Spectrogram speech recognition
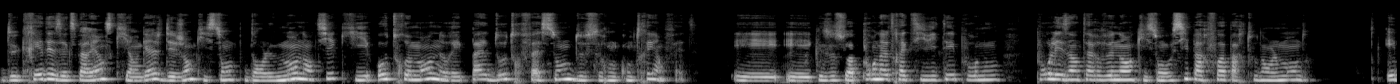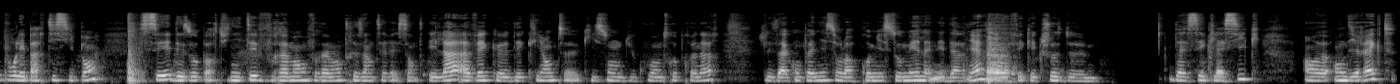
de créer des expériences qui engagent des gens qui sont dans le monde entier qui autrement n'auraient pas d'autre façon de se rencontrer en fait. Et, et, que ce soit pour notre activité, pour nous, pour les intervenants qui sont aussi parfois partout dans le monde et pour les participants, c'est des opportunités vraiment, vraiment très intéressantes. Et là, avec euh, des clientes qui sont du coup entrepreneurs, je les ai accompagnées sur leur premier sommet l'année dernière. On a fait quelque chose de d'assez classique en direct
